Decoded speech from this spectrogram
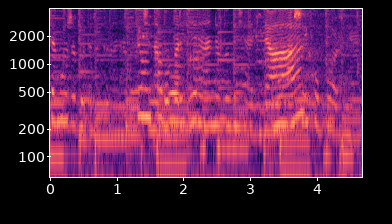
це може бути натуральна величина, бо борзі реально величезні. Да. їх обожнюють.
